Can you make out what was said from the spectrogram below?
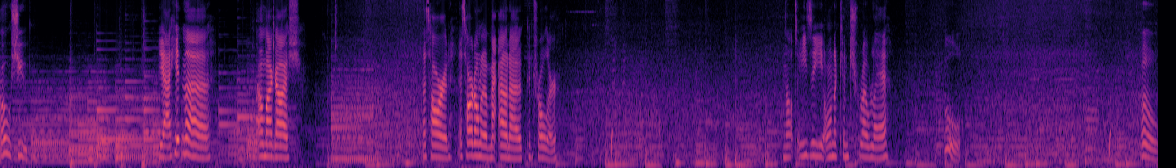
Oh, shoot. Yeah, hitting the... Oh my gosh. That's hard. It's hard on a, on a controller. Not easy on a controller. Ooh. Whoa.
